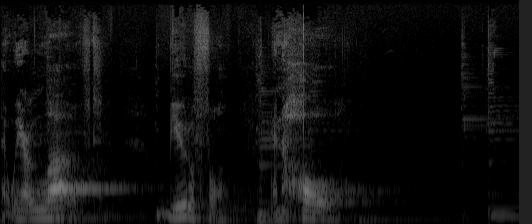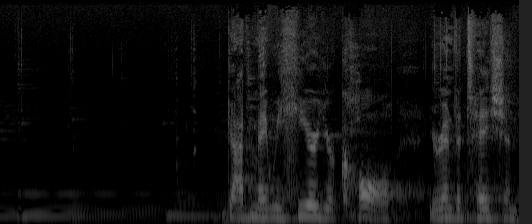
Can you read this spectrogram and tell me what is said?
that we are loved, beautiful, and whole. God, may we hear your call, your invitation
